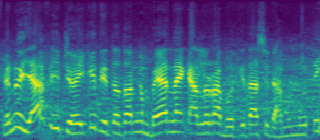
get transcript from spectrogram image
Ini ya video ini ditonton ngemben nek kalau rambut kita sudah memutih.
